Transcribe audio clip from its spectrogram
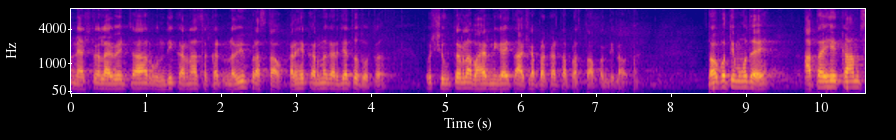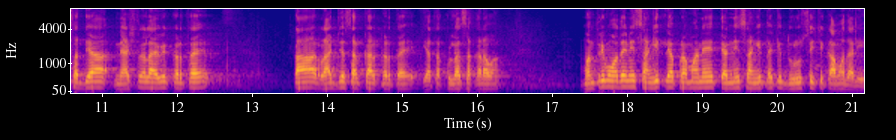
नॅशनल हायवेच्या रुंदीकरणासकट नवीन प्रस्ताव कारण हे करणं गरजेचंच होतं तो शिवतरला बाहेर निघायचा अशा प्रकारचा प्रस्ताव आपण दिला होता. सभापती महोदय आता हे काम सध्या नॅशनल हायवे करत आहे का राज्य सरकार करत आहे याचा खुलासा करावा? मंत्री महोदयांनी सांगितल्याप्रमाणे त्यांनी सांगितलं की दुरुस्तीची कामं झाली.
